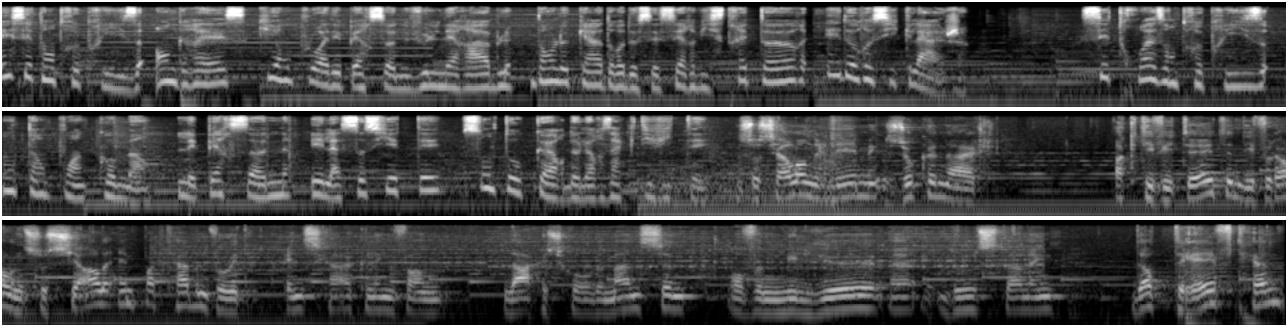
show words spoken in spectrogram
et cette entreprise en Grèce qui emploie des personnes vulnérables dans le cadre de ses services traiteurs et de recyclage. Ces trois entreprises ont un point commun. Les personnes et la société sont au cœur de leurs activités. Activiteiten die vooral een sociale impact hebben voor het inschakeling van laaggeschoolde mensen of een milieudoelstelling. Dat drijft hen,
